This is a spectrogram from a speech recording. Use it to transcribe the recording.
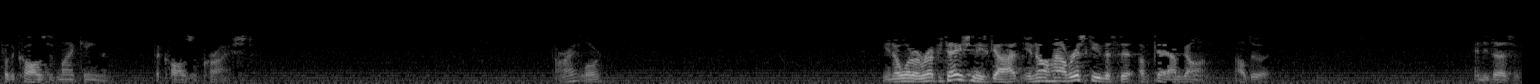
for the cause of my kingdom, the cause of Christ. All right, Lord. You know what a reputation he's got. You know how risky this is. Okay, I'm gone. I'll do it. And he does it.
